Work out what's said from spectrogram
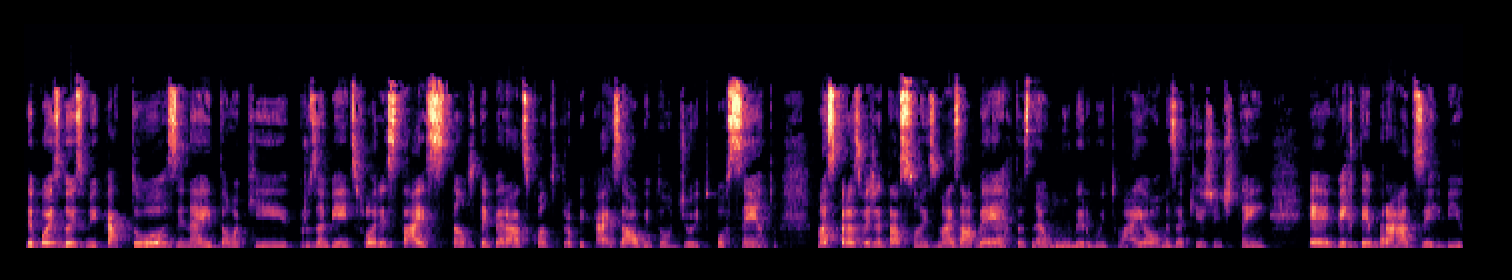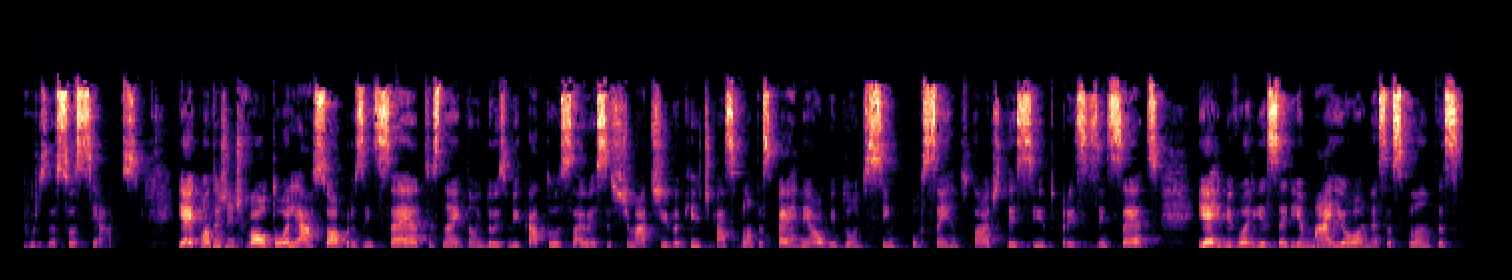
Depois de 2014, né, então aqui para os ambientes florestais, tanto temperados quanto tropicais, algo em torno de 8%, mas para as vegetações mais abertas, né, um número muito maior, mas aqui a gente tem é, vertebrados herbívoros associados. E aí, quando a gente volta a olhar só para os insetos, né? Então, em 2014 saiu essa estimativa aqui de que as plantas perdem algo em torno de 5% tá, de tecido para esses insetos, e a herbivoria seria maior nessas plantas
